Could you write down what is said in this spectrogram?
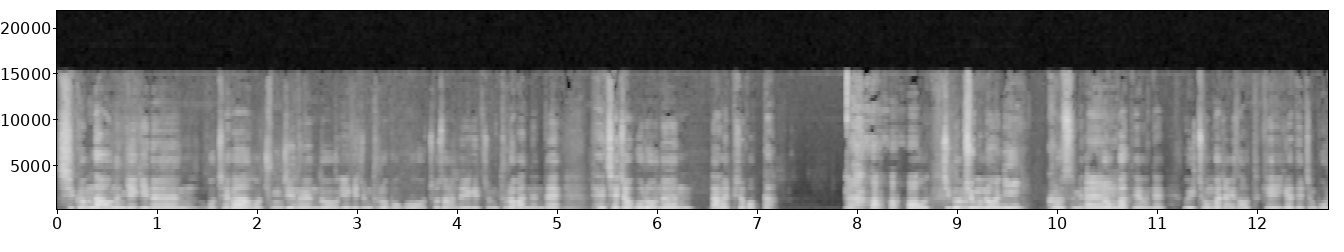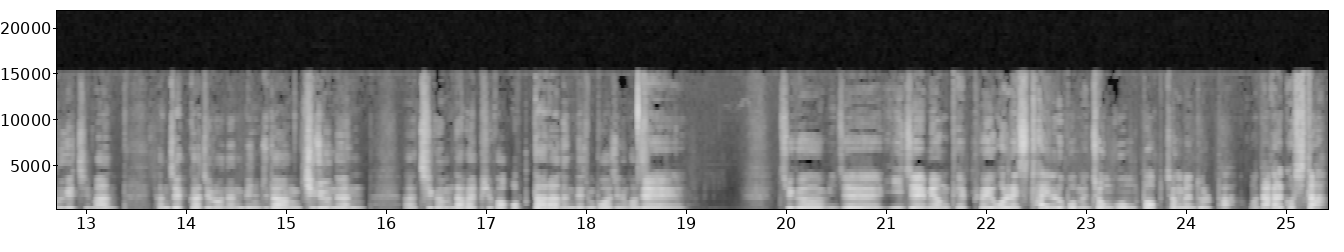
지금 나오는 얘기는 뭐 제가 뭐 중진 의원도 얘기 좀 들어보고 초선 의원도 얘기 좀 들어봤는데 음. 대체적으로는 나갈 필요가 없다. 어, 지금 중론이 그렇습니다. 네. 그런 것 같아요. 근데 의총 과정에서 어떻게 얘기가 될지 모르겠지만 현재까지로는 민주당 기류는 아, 지금 나갈 필요가 없다라는 데 좀 모아지는 것 같습니다. 네. 지금 이제 이재명 대표의 원래 스타일로 보면 전공법 정면 돌파 뭐 나갈 것이다.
